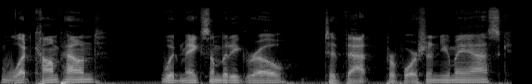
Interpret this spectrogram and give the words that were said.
what compound would make somebody grow to that proportion? You may ask.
